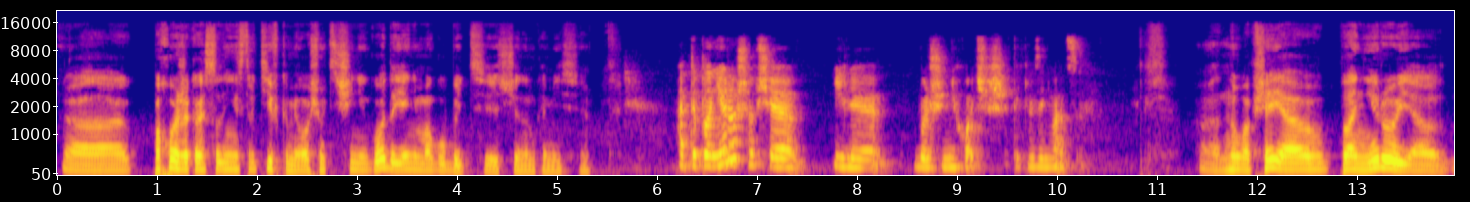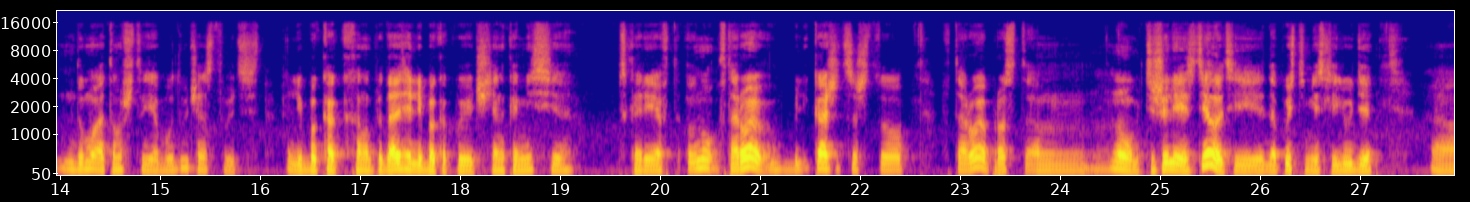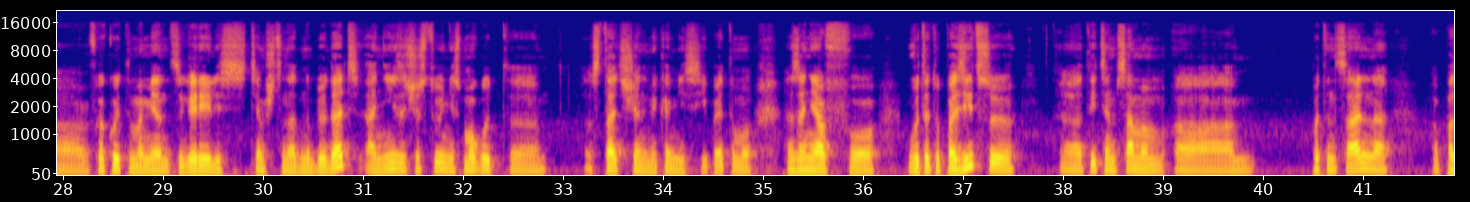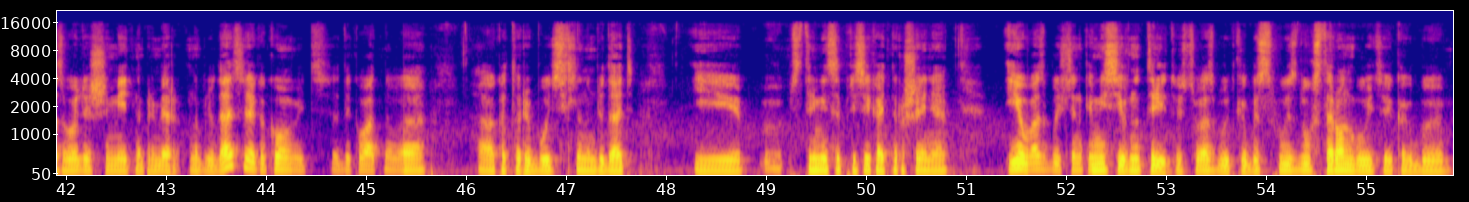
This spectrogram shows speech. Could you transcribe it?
э, похоже, как с административками. В общем, в течение года я не могу быть членом комиссии. А ты планируешь вообще или больше не хочешь таким заниматься? А, ну, вообще, я планирую, я думаю о том, что я буду участвовать либо как наблюдатель, либо как член комиссии. Скорее, ну, второе, кажется, что второе просто, ну, тяжелее сделать, и, допустим, если люди э, в какой-то момент загорелись тем, что надо наблюдать, они зачастую не смогут э, стать членами комиссии, поэтому, заняв э, вот эту позицию, э, ты тем самым э, потенциально позволишь иметь, например, наблюдателя какого-нибудь адекватного, а, который будет действительно наблюдать и э, стремиться пресекать нарушения. И у вас будет член комиссии внутри, то есть у вас будет как бы вы с двух сторон будете как бы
